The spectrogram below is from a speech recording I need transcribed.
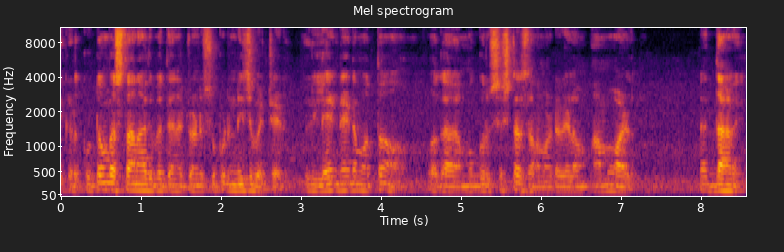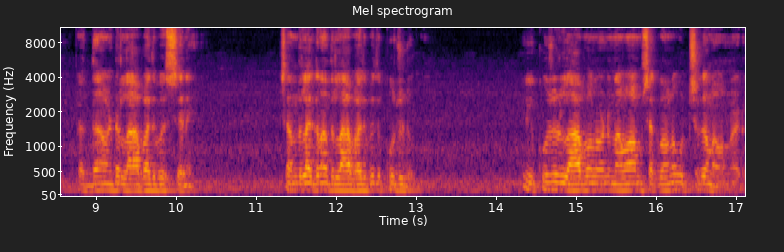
ఇక్కడ కుటుంబ స్థానాధిపతి అయినటువంటి శుకుడు నిలిచిపెట్టాడు. వీళ్ళు ఏంటంటే మొత్తం ఒక ముగ్గురు సిస్టర్స్ అనమాట వీళ్ళ అమ్మవాళ్ళు. పెద్ద ఆమె పెద్ద ఆమె అంటే లాభాధిపతి శని చంద్రలగ్నాథ్ లాభాధిపతి కుజుడు. ఈ కుజుడు లాభంలో ఉండి నవాంశక్రంలో ఉచ్చకంలో ఉన్నాడు.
